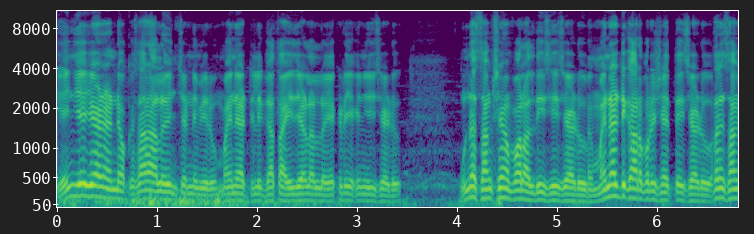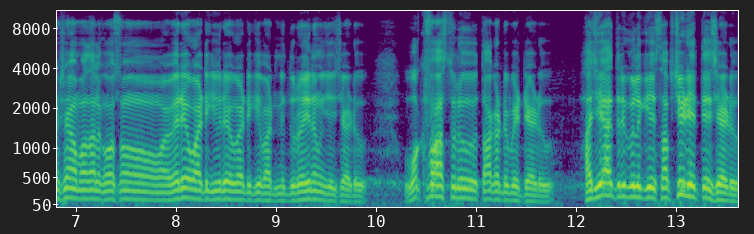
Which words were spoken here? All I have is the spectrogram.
ఏం చేశాడండి? ఒకసారి ఆలోచించండి మీరు. మైనార్టీలు గత ఐదేళ్ళలో ఎక్కడ ఏం చేశాడు? ఉన్న సంక్షేమ ఫలాలు తీసేశాడు. మైనార్టీ కార్పొరేషన్ ఎత్తేసాడు అతని సంక్షేమ పదాల కోసం వేరే వాటికి వేరే వాటికి వాటిని దుర్వినం చేశాడు. వక్ఫాస్తులు తాకట్టు పెట్టాడు. హజ్ యాత్రికులకి సబ్సిడీ ఎత్తేసాడు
